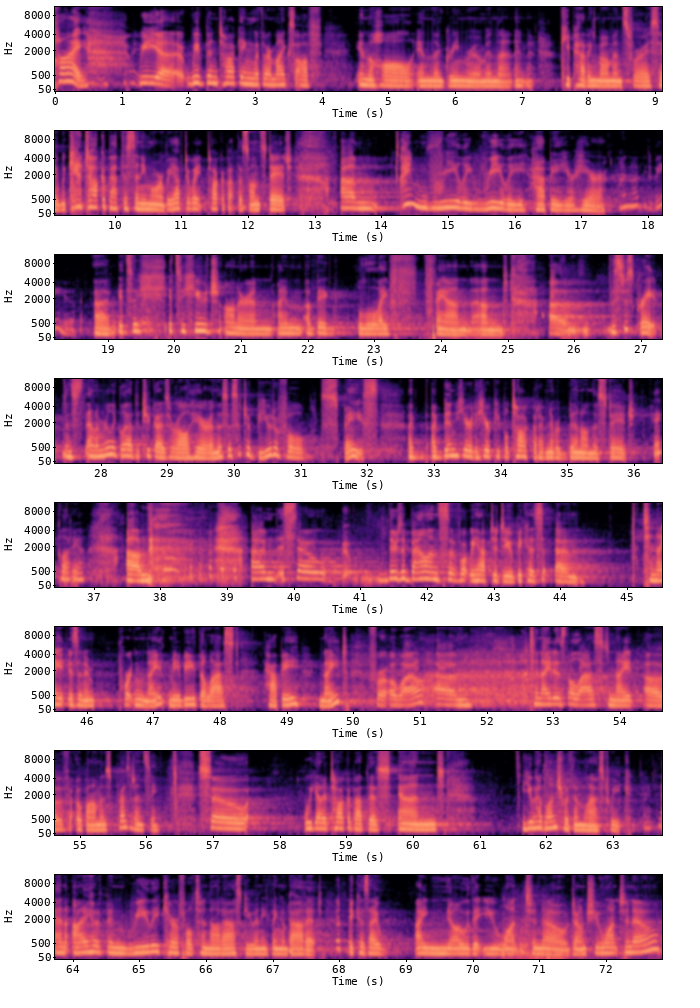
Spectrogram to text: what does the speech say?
Hi. We, uh, we've been talking with our mics off in the hall, in the green room, in the, and keep having moments where I say, we can't talk about this anymore. We have to wait and talk about this on stage. Um, I'm really, really happy you're here. I'm happy to be here. Uh, it's a it's a huge honor, and I'm a big life fan, and um, it's just great. And, and, I'm really glad that you guys are all here. And this is such a beautiful space. I've I've been here to hear people talk, but I've never been on this stage. Hey, Claudia. Um, um, so there's a balance of what we have to do because um, tonight is an important night, maybe the last happy night for a while. Tonight is the last night of Obama's presidency. So we got to talk about this. And you had lunch with him last week. And I have been really careful to not ask you anything about it because I, I know that you want to know. Don't you want to know?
